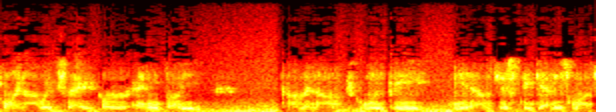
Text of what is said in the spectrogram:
point, I would say for anybody coming up would be, you know, just to get as much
